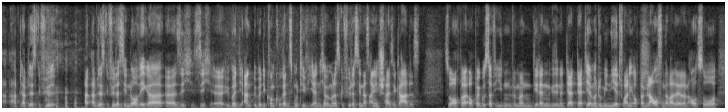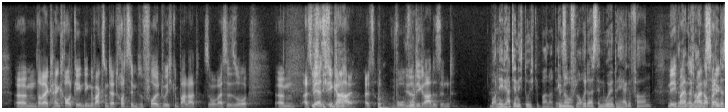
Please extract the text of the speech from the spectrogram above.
Habt, habt, ihr das Gefühl, habt, habt, ihr das Gefühl, dass die Norweger äh, sich, sich äh, über, die, an, über die Konkurrenz motivieren? Ich habe immer das Gefühl, dass denen das eigentlich scheißegal ist. So auch bei, auch bei Gustav Iden, wenn man die Rennen gesehen hat, der, der hat ja immer dominiert, vor allen Dingen auch beim Laufen. Da war der dann auch so, ähm, da war ja kein Kraut gegen den gewachsen und der hat trotzdem so voll durchgeballert. So, weißt du, so ähm, als wäre es egal, halt, als wo, ja. wo die gerade sind. Boah, nee, der hat ja nicht durchgeballert. Der genau. ist in Florida, ist der nur hinterhergefahren. Nee, ich meine ich mein auch, bei den,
